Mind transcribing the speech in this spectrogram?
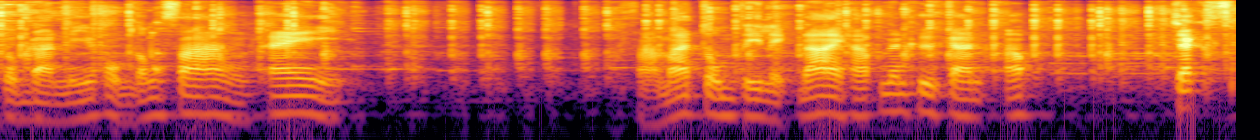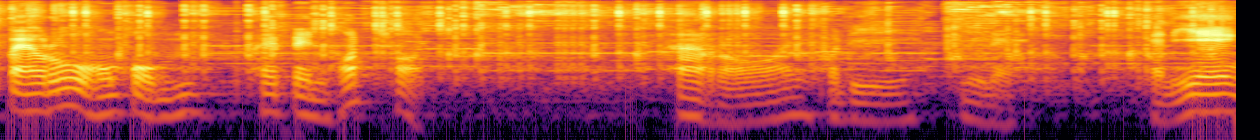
จบด่านนี้ผมต้องสร้างให้ สามารถโจมตีเหล็กได้ครับ นั่นคือการอัพ แจ็คสเปโร่ของผมให้เป็นฮอตช็อต500 พอดี นี่แน่แค่นี้เอง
